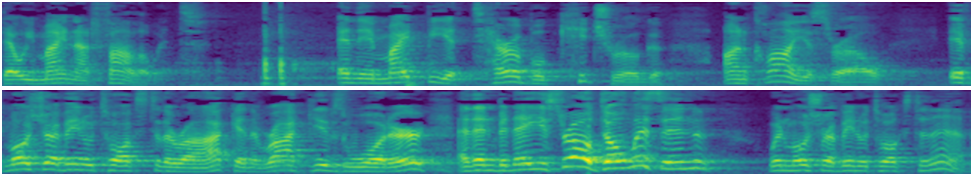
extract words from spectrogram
That we might not follow it and there might be a terrible kitrug on Klal Yisrael if Moshe Rabbeinu talks to the rock and the rock gives water, and then Bnei Yisrael don't listen when Moshe Rabbeinu talks to them.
